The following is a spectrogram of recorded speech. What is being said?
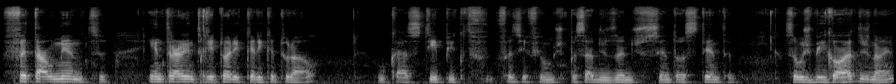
fatalmente entrar em território caricatural. O caso típico de fazer filmes passados nos anos 60 ou 70 são os bigodes, não é?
